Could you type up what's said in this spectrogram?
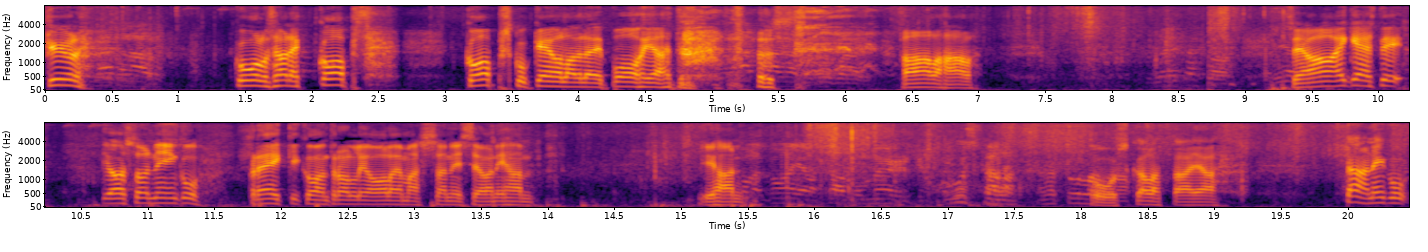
Kyllä. Kuuluu sellainen kops, kops kun keula löi pohjaa tu- tuossa alhaalla. Se on oikeesti, jos on niinku breikkikontrolli olemassa, niin se on ihan, ihan uskaltaa ajaa. Tää on, niinku,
